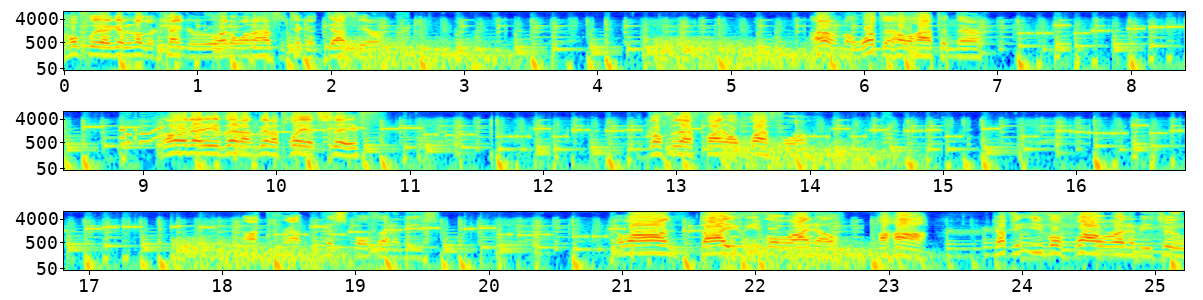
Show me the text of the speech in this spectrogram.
Hopefully I get another kangaroo. I don't want to have to take a death here. I don't know what the hell happened there. Well, in any event, I'm going to play it safe. Go for that final platform. Ah, crap. Missed both enemies. Come on. Die, you evil rhino. Haha. Got the evil flower enemy, too.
